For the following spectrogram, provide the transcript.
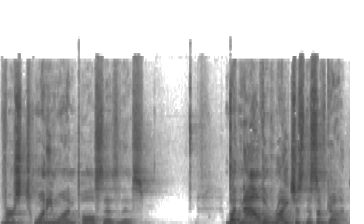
verse 21, Paul says this But now the righteousness of God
